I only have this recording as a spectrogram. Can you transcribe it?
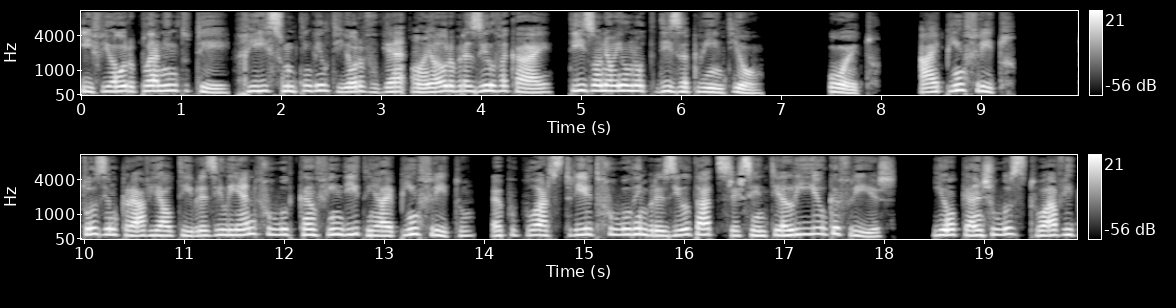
If you're planning to try something healthy or vegan on your Brazil vacay, this one will not disappoint you. 8. Aipim frito. Tozel crave healthy Brazilian food can find it in aipim frito, a popular street food in Brazil that's essentially yuca frias. You can it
